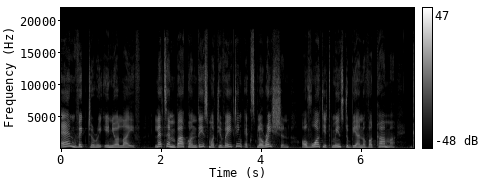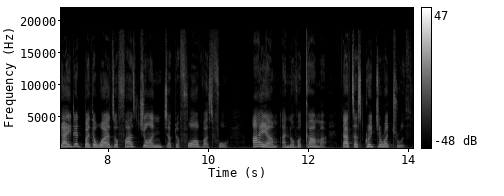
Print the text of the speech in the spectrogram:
and victory in your life. Let's embark on this motivating exploration of what it means to be an overcomer, guided by the words of 1 John chapter 4 verse 4. I am an overcomer. That's a scriptural truth.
